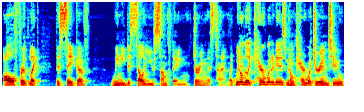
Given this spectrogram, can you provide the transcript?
All for like the sake of we need to sell you something during this time. Like we don't really care what it is, we don't care what you're into.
